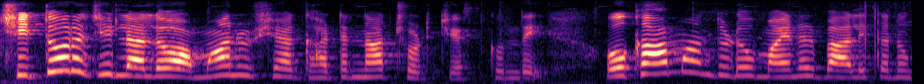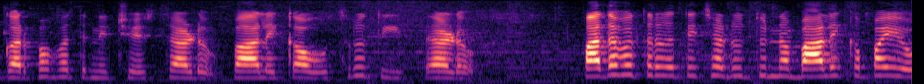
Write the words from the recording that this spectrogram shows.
చిత్తూరు జిల్లాలో అమానుష ఘటన చోటు చేసుకుంది. ఒక కామాంధుడు మైనర్ బాలికను గర్భవతిని చేస్తాడు. బాలిక ఉసురు తీశాడు పదవ తరగతి చదువుతున్న బాలికపై ఓ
